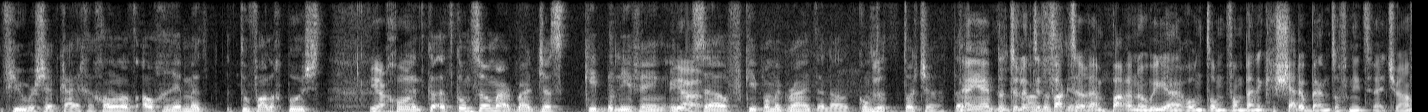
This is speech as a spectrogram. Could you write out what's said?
viewership krijgen. Gewoon omdat het algoritme het toevallig pusht. Ja, gewoon... Het, het komt zomaar, maar just keep believing in Ja. yourself, keep on the grind en dan komt Dat- het tot je. Dat- Nee, je hebt dat- natuurlijk de dat factor en paranoia rondom van ben ik geshadowband of niet, weet je wel.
